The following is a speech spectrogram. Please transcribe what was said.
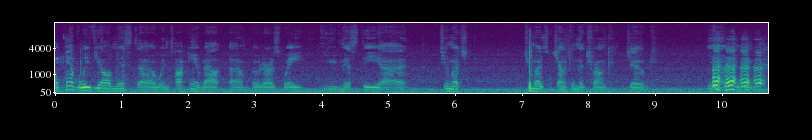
I can't believe y'all missed uh, when talking about um, Bodar's weight. You missed the uh, too much, too much junk in the trunk joke. You know,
